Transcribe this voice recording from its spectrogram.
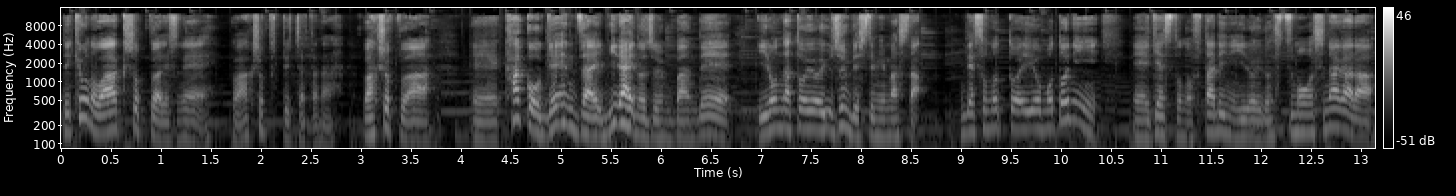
で、今日のワークショップはですね、ワークショップって言っちゃったな。ワークショップは、えー過去、現在、未来の順番でいろんな問いを準備してみました。で、その問いをもとに、えーゲストの二人にいろいろ質問をしながら、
